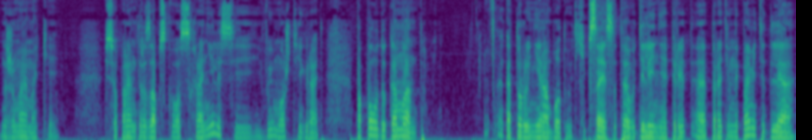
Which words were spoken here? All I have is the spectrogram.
Нажимаем ОК. Все, параметры запуска у вас сохранились, и вы можете играть. По поводу команд. которые не работают. Heap size это выделение оперативной памяти для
